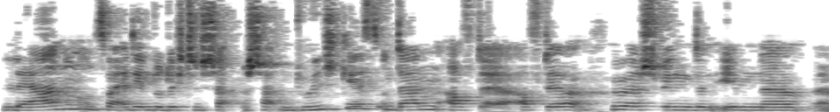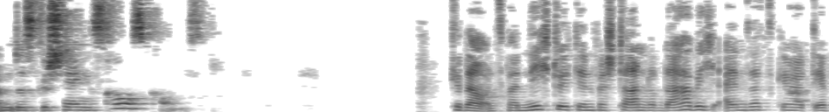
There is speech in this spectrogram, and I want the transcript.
lernen und zwar indem du durch den Schatten, Schatten durchgehst und dann auf der auf der höher schwingenden Ebene ähm, des Geschenks rauskommst. Genau, und zwar nicht durch den Verstand. Und da habe ich einen Satz gehört, der,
